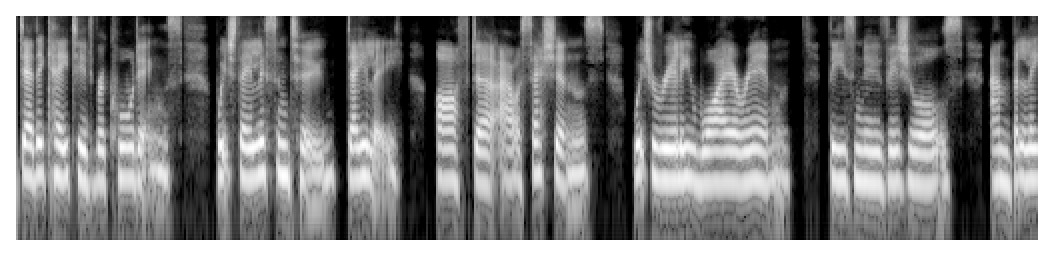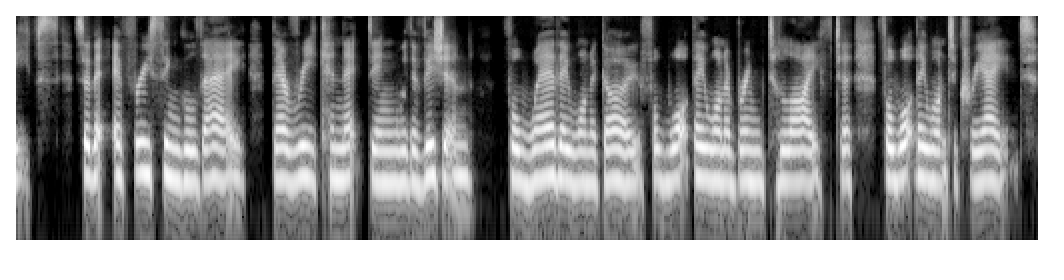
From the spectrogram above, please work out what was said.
dedicated recordings, which they listen to daily after our sessions, which really wire in these new visuals and beliefs so that every single day they're reconnecting with a vision for where they want to go, for what they want to bring to life, to for what they want to create.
